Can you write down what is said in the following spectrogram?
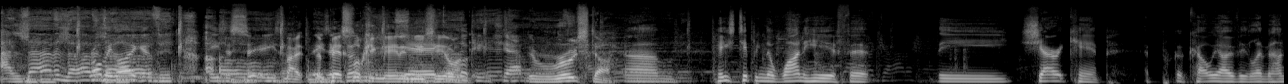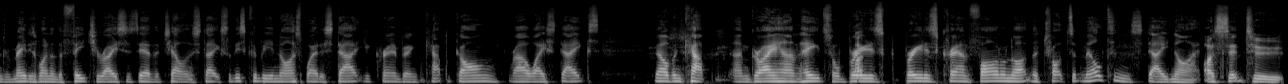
I love it, love Robbie it, love Logan, it. he's a su- he's a, Mate, the he's a best good- looking man in yeah, New Zealand. Good-looking chap. The rooster. Um, he's tipping the one here for the Sharrock Camp at Pukekohe over the 1100 metres, one of the feature races there, the Challenge Stakes. So this could be a nice way to start your Cranbourne Cup, Gong, Railway Stakes, Melbourne Cup, um, Greyhound Heats, or Breeders Breeders Crown Final night, and the Trots at Melton's Day night. I said to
